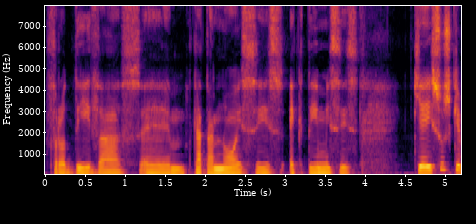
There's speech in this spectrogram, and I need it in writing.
φροντίδας, ε, κατανόησης, εκτίμησης και ίσως και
